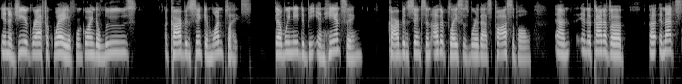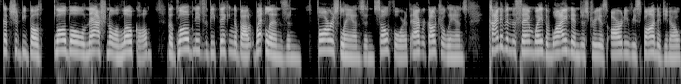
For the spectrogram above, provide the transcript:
in a geographic way. If we're going to lose a carbon sink in one place, then we need to be enhancing carbon sinks in other places where that's possible. And in a kind of a, uh, and that's that should be both global, national, and local. The globe needs to be thinking about wetlands and forest lands and so forth, agricultural lands, kind of in the same way the wine industry has already responded. You know,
